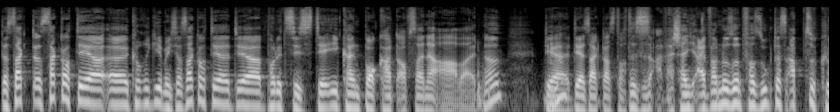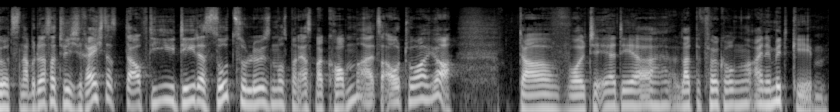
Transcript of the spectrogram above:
das sagt, das sagt doch der, äh, korrigier mich, das sagt doch der, der Polizist, der eh keinen Bock hat auf seine Arbeit, ne? Der, der sagt das doch. Das ist wahrscheinlich einfach nur so ein Versuch, das abzukürzen. Aber du hast natürlich recht, dass da auf die Idee, das so zu lösen, muss man erstmal kommen als Autor. Ja, da wollte er der Landbevölkerung eine mitgeben.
